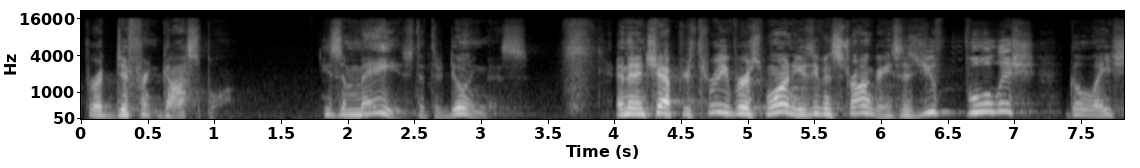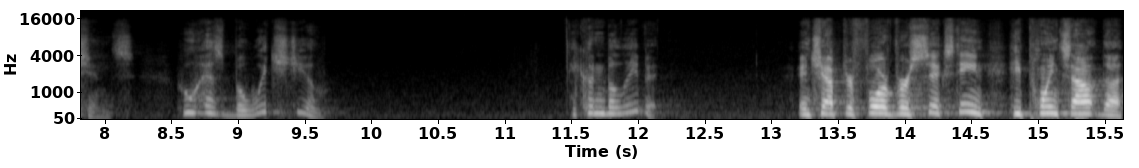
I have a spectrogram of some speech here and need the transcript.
for a different gospel. He's amazed that they're doing this. And then in chapter 3, verse 1, he's even stronger. He says, You foolish Galatians, who has bewitched you? He couldn't believe it. In chapter 4, verse 16, he points out the,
